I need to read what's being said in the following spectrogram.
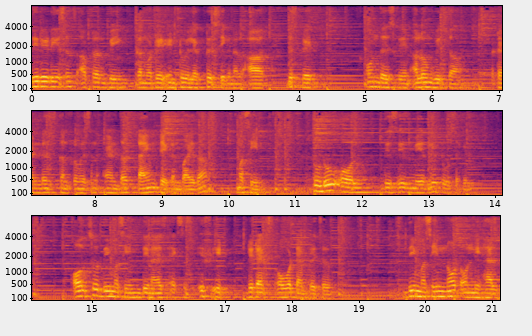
The radiations after being converted into electric signal are displayed on the screen along with the attendance confirmation and the time taken by the machine. To do all this is merely 2 seconds. Also the machine denies access if it detects over temperature. The machine not only helps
